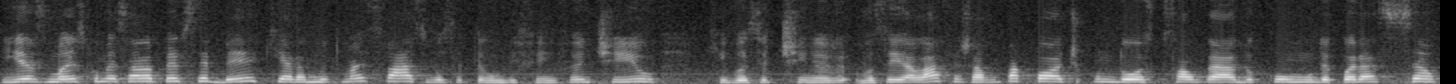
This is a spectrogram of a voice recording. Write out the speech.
E as mães começaram a perceber que era muito mais fácil você ter um buffet infantil, que você tinha, você ia lá, fechava um pacote com doce, salgado, com decoração,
